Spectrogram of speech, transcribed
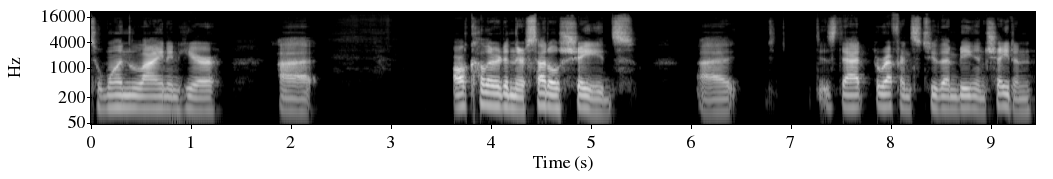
to one line in here, uh, all colored in their subtle shades. Uh, is that a reference to them being in Shaden?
